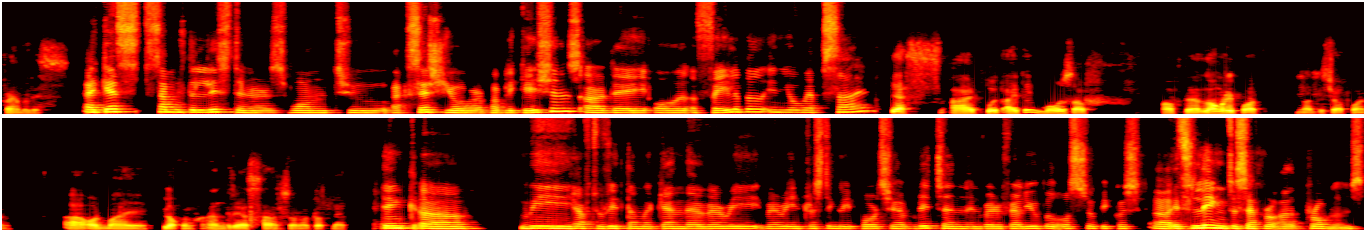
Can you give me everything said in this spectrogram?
families. I guess some of the listeners want to access your publications. Are they all available in your website? Yes, I put, I think most of, of the long report, not the short one, uh, on my blog on andreasharsono.net. I think uh, we have to read them again. They're very, very interesting reports you have written and very valuable also because uh, it's linked to several other problems.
